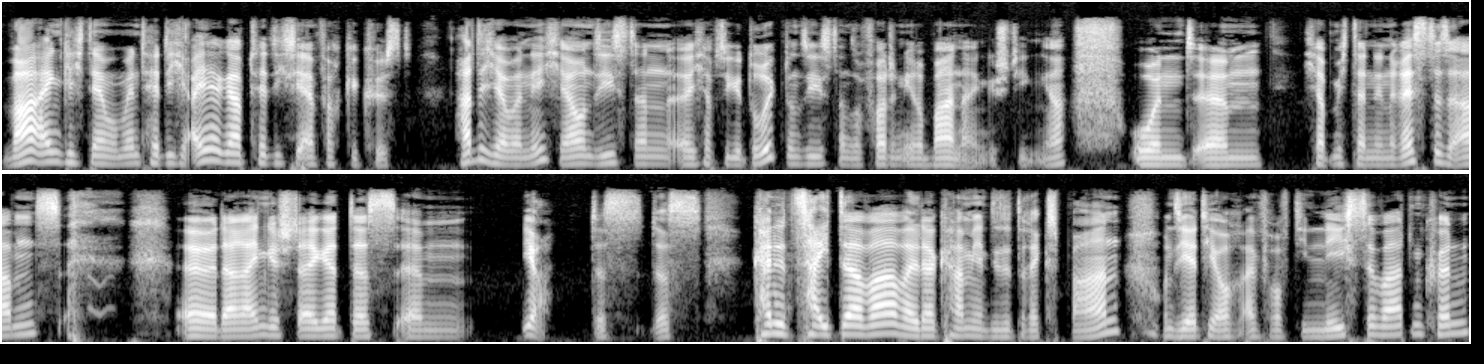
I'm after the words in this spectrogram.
war eigentlich der Moment, hätte ich Eier gehabt, hätte ich sie einfach geküsst. Hatte ich aber nicht, ja, und sie ist dann, äh, ich habe sie gedrückt und sie ist dann sofort in ihre Bahn eingestiegen, ja. Und ähm, ich habe mich dann den Rest des Abends äh, da reingesteigert, dass ähm, ja, dass, dass keine Zeit da war, weil da kam ja diese Drecksbahn und sie hätte ja auch einfach auf die nächste warten können.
